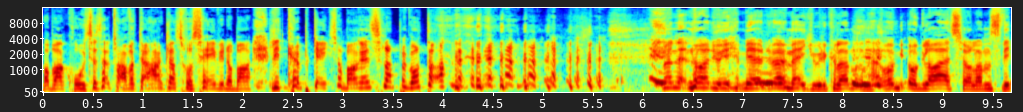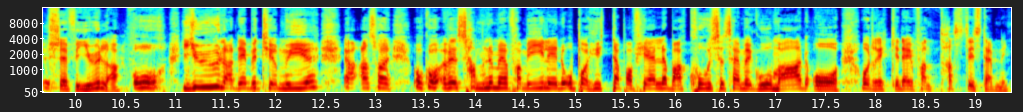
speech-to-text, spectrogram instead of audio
og bare kose seg. Så av og til jeg et glass rosévin og bare litt cupcakes og bare slappe godt av. Men nå er du, vi er- jo med i julekalenderen her, og, og glad er Sørlandets VIP-sjef i jula. Å, jula, det betyr mye. Ja, altså, Å gå sammen med familien opp på hytta på fjellet, bare kose seg med god mat og, og drikke. Det er jo fantastisk stemning.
